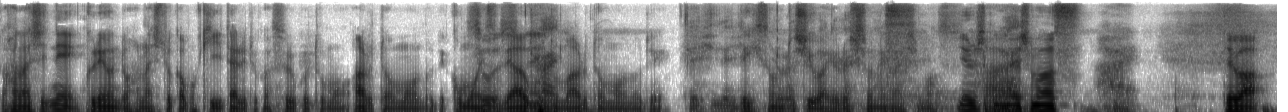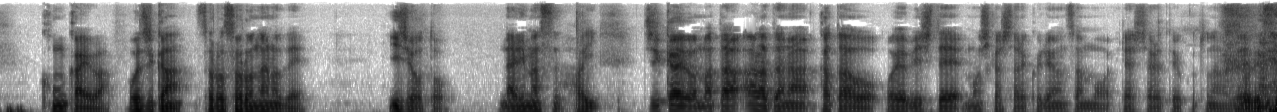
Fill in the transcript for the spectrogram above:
話ね、クレヨンの話とかも聞いたりとかすることもあると思うので、コモスで会うこともあると思うので、ぜひぜひ。ぜひその時はよろしくお願いします。よろしくお願いします。はい。では、今回はお時間そろそろなので、以上となります。はい。次回はまた新たな方をお呼びして、もしかしたらクレヨンさんもいらっしゃるということなので、そうです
